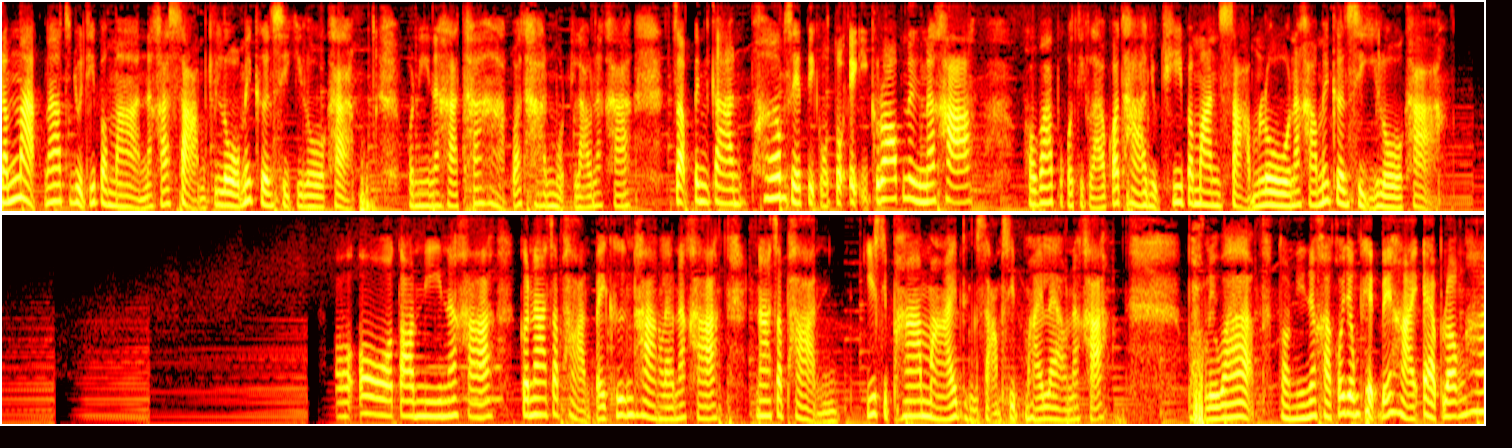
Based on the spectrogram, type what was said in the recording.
น้ำหนักน่าจะอยู่ที่ประมาณนะคะ 3 กิโลไม่เกิน 4 กิโลค่ะ วันนี้นะคะ ถ้าหากว่าทานหมดแล้วนะคะ จะเป็นการเพิ่มสถิติของตัวเองอีกรอบหนึ่งนะคะ เพราะว่าปกติแล้วก็ทานอยู่ที่ประมาณ 3 โลนะคะ ไม่เกิน 4 กิโลค่ะ อ๋ออตอนนี้นะคะ ก็น่าจะผ่านไปครึ่งทางแล้วนะคะ น่าจะผ่าน 25 ไม้ถึง 30 ไม้แล้วนะคะ บอกเลยว่าตอนนี้นะคะก็ยังเผ็ดไม่หายแอบร้องไห้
